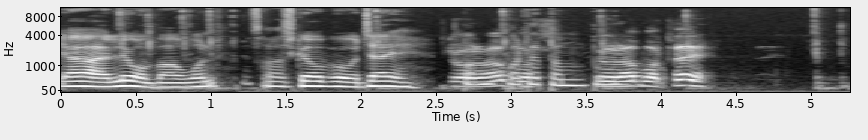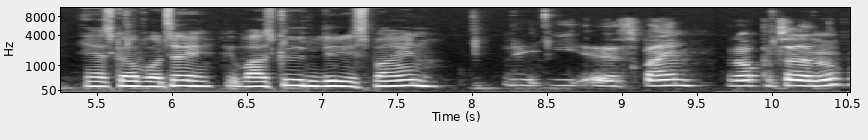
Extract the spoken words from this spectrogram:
Jeg løber bare rundt. Jeg tror, jeg skal op tag. Var deroppe, hvor- det var deroppe, hvor tag. Jeg skal op over tag. Jeg kan bare skyde den lidt i spine. Lige i uh, spine. Er du oppe på taget nu?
